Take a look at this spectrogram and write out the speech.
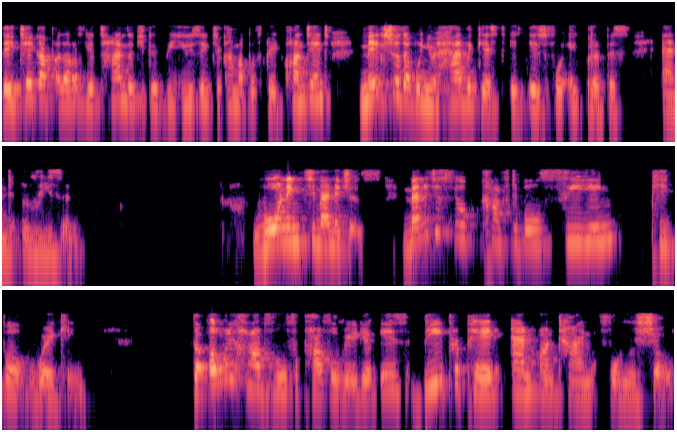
They take up a lot of your time that you could be using to come up with great content. Make sure that when you have a guest, it is for a purpose and a reason. Warning to managers managers feel comfortable seeing people working. The only hard rule for powerful radio is be prepared and on time for your show.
